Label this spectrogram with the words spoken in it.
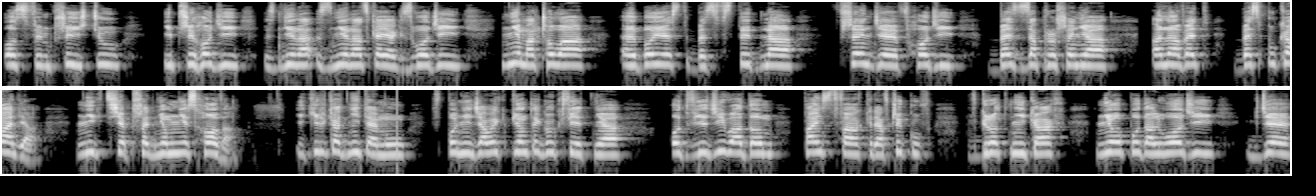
o swym przyjściu i przychodzi z, niena, z nienacka jak złodziej, nie ma czoła, e, bo jest bezwstydna, Wszędzie wchodzi bez zaproszenia, a nawet bez pukania. Nikt się przed nią nie schowa. I kilka dni temu, w poniedziałek 5 kwietnia, odwiedziła dom państwa Krawczyków w Grotnikach, nieopodal Łodzi, gdzie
